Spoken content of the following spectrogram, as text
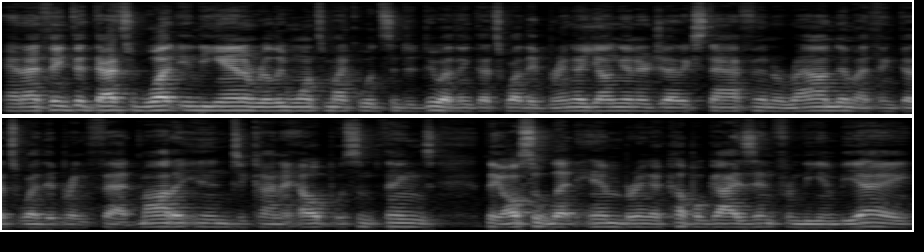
And I think that that's what Indiana really wants Mike Woodson to do. I think that's why they bring a young, energetic staff in around him. I think that's why they bring Thad Matta in to kind of help with some things. They also let him bring a couple guys in from the NBA.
